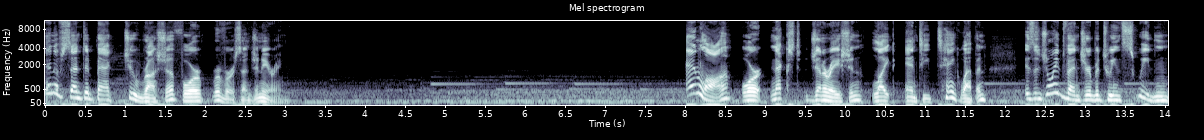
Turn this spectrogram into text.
and have sent it back to Russia for reverse engineering. NLAW, or Next Generation Light Anti-Tank Weapon, is a joint venture between Sweden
